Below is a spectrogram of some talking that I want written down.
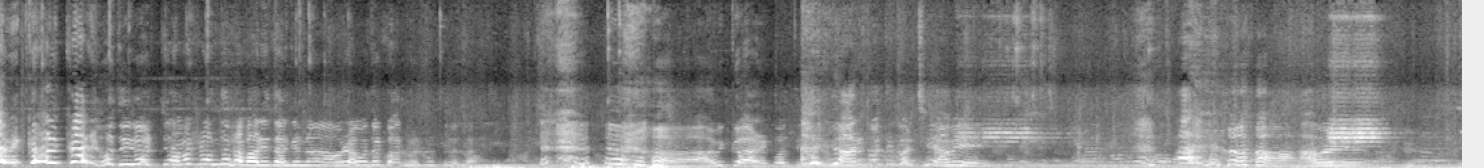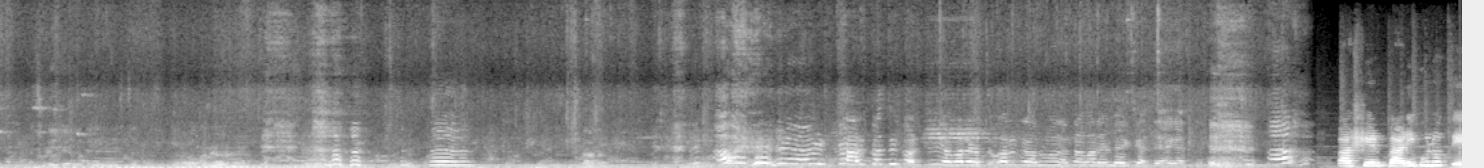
আমি কার কার ক্ষতি করছি? আমার সন্তানরা বাড়ি থাকে না, ওরা ওদের কর্মসূত্রে যায়। আমি কার ক্ষতি কার ক্ষতি করছি আমি আমার আমি কার ক্ষতি করছি আমার এত বড় জন্ম আমার লেখা জায়গাতে পাশের বাড়িগুলোতে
